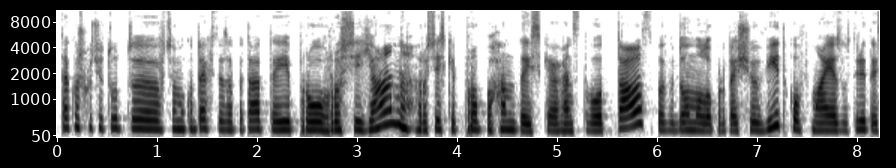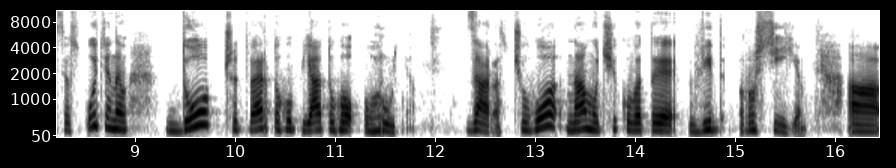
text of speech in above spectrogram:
Також хочу тут е, в цьому контексті запитати про росіян. Російське пропагандистське агентство ТАСС повідомило про те, що Вітков має зустрітися з Путіним до 4-5 грудня. Зараз чого нам очікувати від Росії? А,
